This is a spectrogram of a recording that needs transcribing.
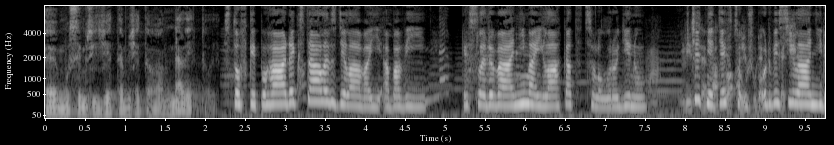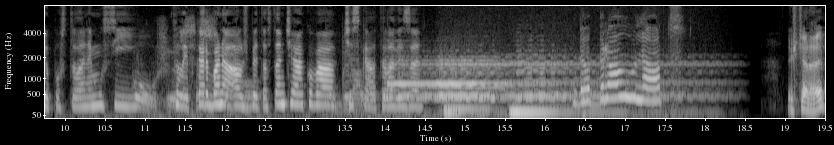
e, musím říct, že tem, že toho nelituji. Stovky pohádek stále vzdělávají a baví. Ke sledování mají lákat celou rodinu. Včetně těch, co už po odvysílání do postele nemusí. Filip Karban a Alžběta Stančáková, Česká televize. Dobrou noc. Ještě ne,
